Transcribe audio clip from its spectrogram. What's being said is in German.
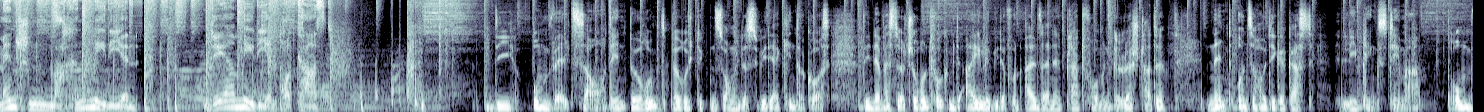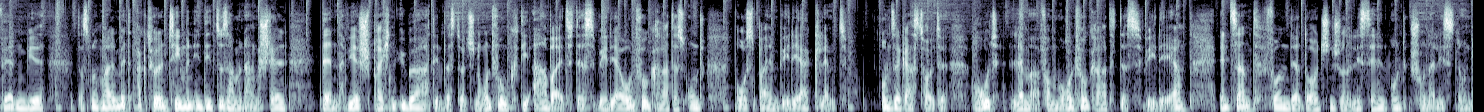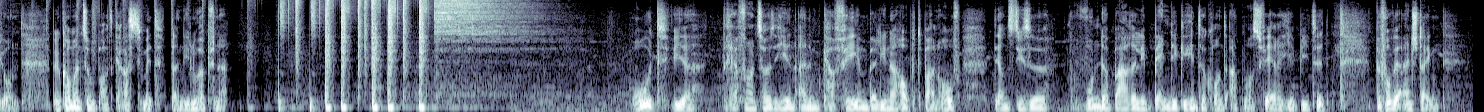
Menschen machen Medien. Der Medienpodcast. Die Umweltsau, den berühmt-berüchtigten Song des WDR Kinderchors, den der Westdeutsche Rundfunk mit Eile wieder von all seinen Plattformen gelöscht hatte, nennt unser heutiger Gast Lieblingsthema. Drum werden wir das nochmal mit aktuellen Themen in den Zusammenhang stellen. Denn wir sprechen über den Westdeutschen Rundfunk, die Arbeit des WDR Rundfunkrates und wo es beim WDR klemmt. Unser Gast heute, Ruth Lemmer vom Rundfunkrat des WDR, entsandt von der Deutschen Journalistinnen und Journalistenunion. Willkommen zum Podcast mit Danilo Höpfner. Ruth, wir treffen uns heute hier in einem Café im Berliner Hauptbahnhof, der uns diese wunderbare, lebendige Hintergrundatmosphäre hier bietet. Bevor wir einsteigen,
